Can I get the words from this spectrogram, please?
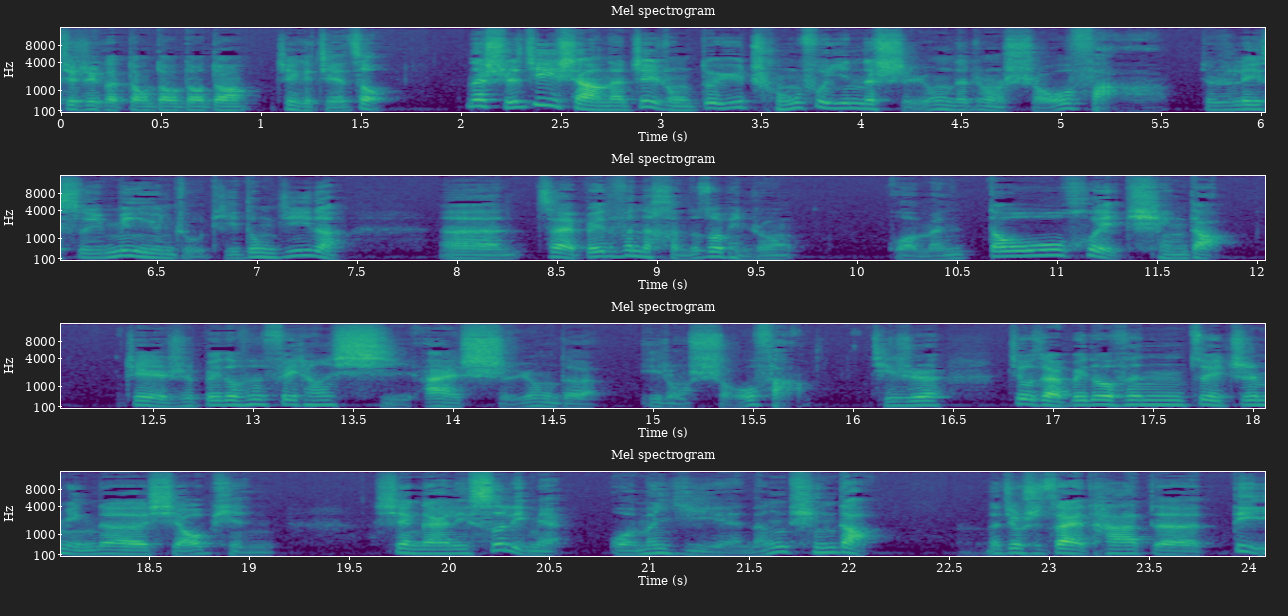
就这个咚咚咚咚这个节奏，那实际上呢，这种对于重复音的使用的这种手法，就是类似于命运主题动机的，呃，在贝多芬的很多作品中，我们都会听到，这也是贝多芬非常喜爱使用的一种手法。其实就在贝多芬最知名的小品《献给爱丽丝》里面，我们也能听到，那就是在他的第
